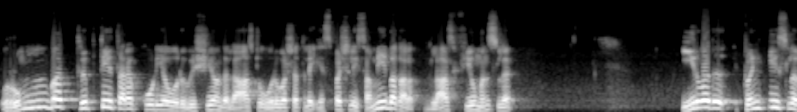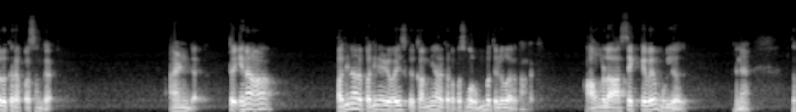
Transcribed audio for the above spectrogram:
ரொம்ப திருப்தி தரக்கூடிய ஒரு விஷயம் இந்த லாஸ்ட் ஒரு வருஷத்துல எஸ்பெஷலி சமீப காலம் லாஸ்ட் ஃபியூ மந்த்ஸ்ல இருபது டுவெண்ட்டீஸில் இருக்கிற பசங்க. அண்ட் ஏன்னா பதினாறு பதினேழு வயசுக்கு கம்மியா இருக்கிற பசங்க ரொம்ப தெளிவா இருக்காங்க. அவங்கள அசைக்கவே முடியாது. என்ன? இந்த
